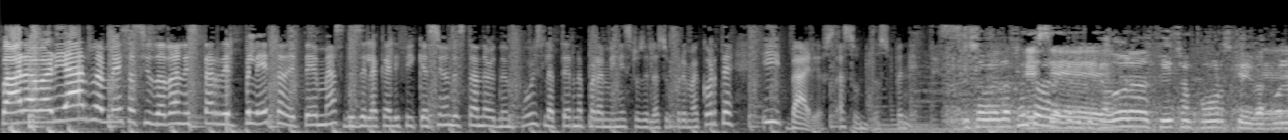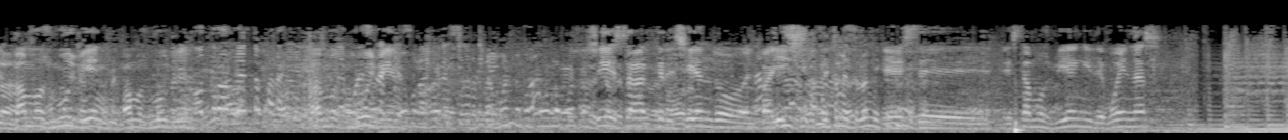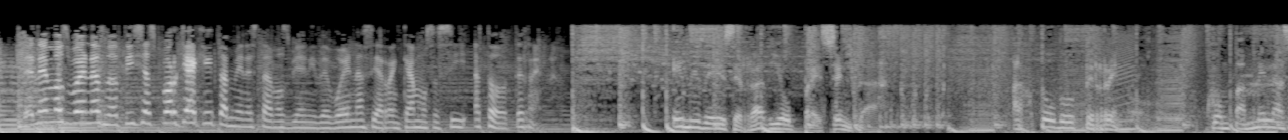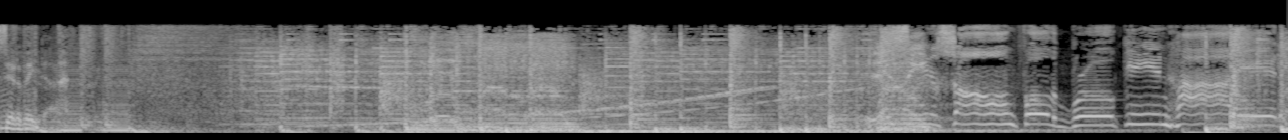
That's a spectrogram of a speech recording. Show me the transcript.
Para variar, la mesa ciudadana está repleta de temas, desde la calificación de Standard Poor's, la terna para ministros de la Suprema Corte y varios asuntos pendientes. Y sobre el asunto de la Este, calificadora Fitch Poor's que bajó la... Vamos muy bien, vamos muy bien. Vamos muy bien. Sí, está creciendo el país. Este, estamos bien y de buenas. Tenemos buenas noticias porque aquí también estamos bien y de buenas y arrancamos así a todo terreno. MBS Radio presenta A Todo Terreno con Pamela Cerdeira. This a song for the broken hearted.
